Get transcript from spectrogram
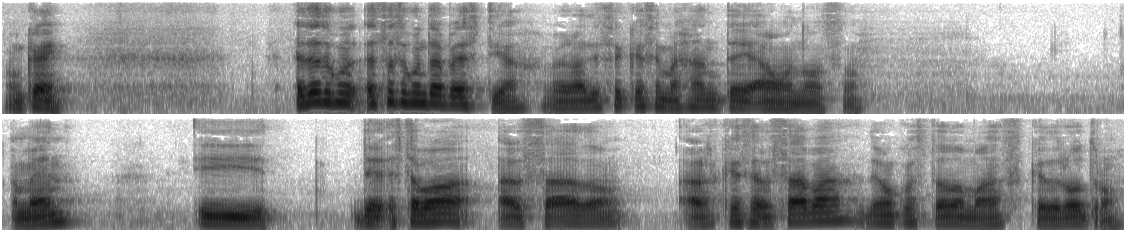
Ok, esta, segunda bestia, ¿verdad? Dice que es semejante a un oso. Amén. Y estaba alzado, al que se alzaba de un costado más que del otro.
